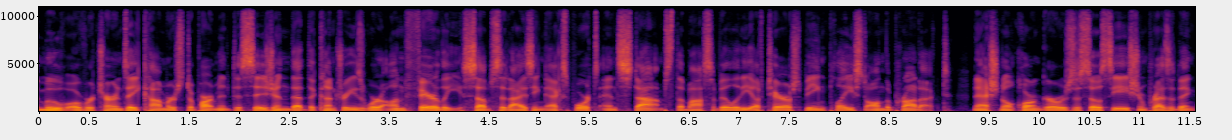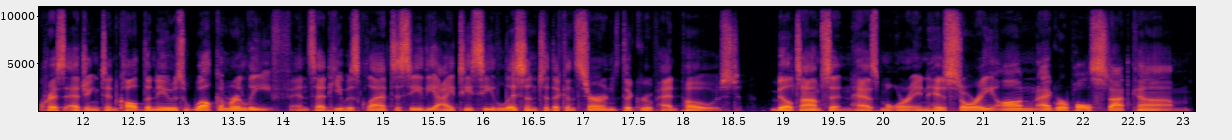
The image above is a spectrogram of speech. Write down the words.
The move overturns a Commerce Department decision that the countries were unfairly subsidizing exports and stops the possibility of tariffs being placed on the product. National Corn Growers Association President Chris Edgington called the news welcome relief and said he was glad to see the ITC listen to the concerns the group had posed. Bill Tomson has more in his story on agripulse.com.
